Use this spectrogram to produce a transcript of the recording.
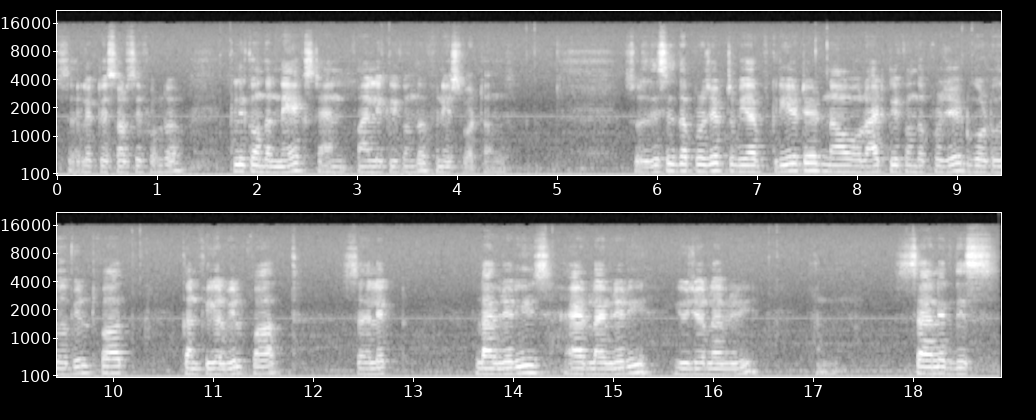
Select a source folder click on the next and finally click on the finish button. So this is the project we have created. Now right click on the project go to the build path configure build path select libraries add library user library and select this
